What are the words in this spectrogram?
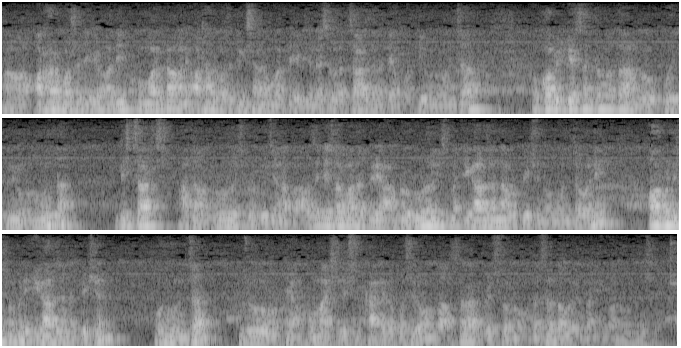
अठार वर्षदेखि अधिक उमेरका अनि अठार वर्षदेखि सानो उमेरका एकजना यसो गरेर चारजना त्यहाँ भर्ती हुनुहुन्छ। कोभिड केयर सेन्टरमा त हाम्रो कोही पनि हुनुहुन्न। डिस्चार्ज आज रुरल लिस्टबाट दुईजना भएको छ। यसो गर्दाखेरि हाम्रो रुरल लिस्टमा एघारजना अब पेसेन्ट हुनुहुन्छ भने अर्बन लिस्टमा पनि एघारजना पेसेन्ट हुनुहुन्छ जो त्यहाँ होम आइसोलेसन काटेर बसिरहनु भएको छ रेस्ट गर्नुहुँदैछ दबाई पानी गर्नुहुँदैछ।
